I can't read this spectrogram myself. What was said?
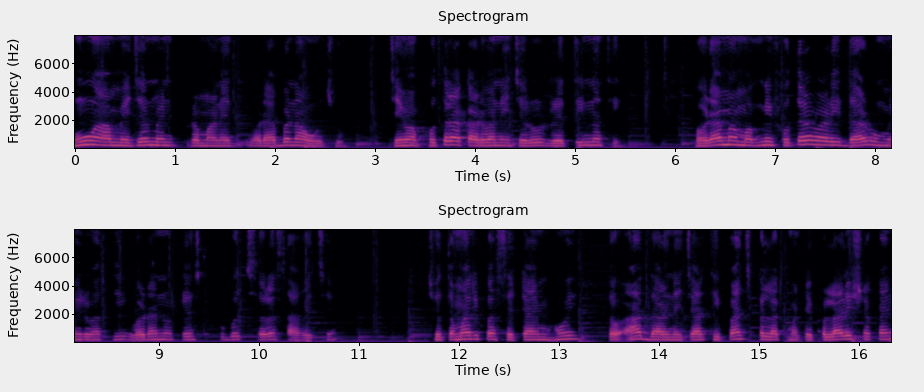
હું આ મેજરમેન્ટ પ્રમાણે વડા બનાવું છું, જેમાં ફોતરા કાઢવાની જરૂર રહેતી નથી. વડામાં મગની ફોતરાવાળી દાળ ઉમેરવાથી વડાનો ટેસ્ટ ખૂબ જ સરસ આવે છે. જો તમારી પાસે ટાઈમ હોય, તો આ દાળને ચારથી પાંચ કલાક માટે પલાળી શકાય.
